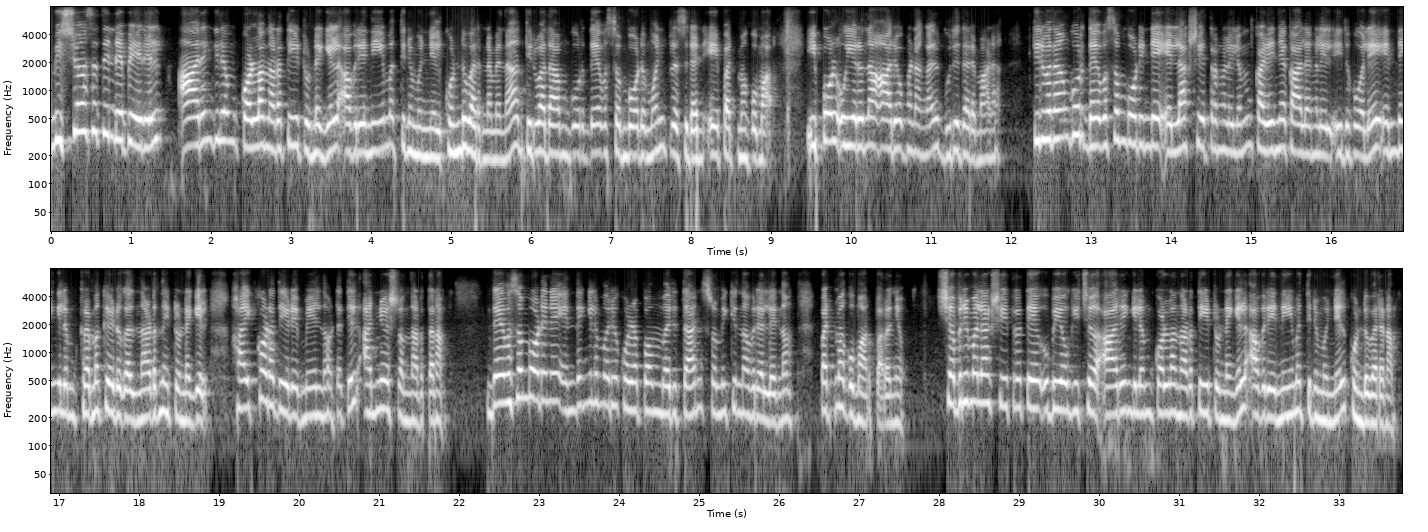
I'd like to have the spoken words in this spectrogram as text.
വിശ്വാസത്തിന്റെ പേരിൽ ആരെങ്കിലും കൊള്ള നടത്തിയിട്ടുണ്ടെങ്കിൽ അവരെ നിയമത്തിന് മുന്നിൽ കൊണ്ടുവരണമെന്ന് തിരുവിതാംകൂർ ദേവസ്വം ബോർഡ് മുൻ പ്രസിഡന്റ് എ പത്മകുമാർ. ഇപ്പോൾ ഉയരുന്ന ആരോപണങ്ങൾ ഗുരുതരമാണ്. തിരുവിതാംകൂർ ദേവസ്വം ബോർഡിന്റെ എല്ലാ ക്ഷേത്രങ്ങളിലും കഴിഞ്ഞ കാലങ്ങളിൽ ഇതുപോലെ എന്തെങ്കിലും ക്രമക്കേടുകൾ നടന്നിട്ടുണ്ടെങ്കിൽ ഹൈക്കോടതിയുടെ മേൽനോട്ടത്തിൽ അന്വേഷണം നടത്തണം. ദേവസ്വം ബോർഡിന് എന്തെങ്കിലും ഒരു കുഴപ്പം വരുത്താൻ ശ്രമിക്കുന്നവരല്ലെന്നും പത്മകുമാർ പറഞ്ഞു. ശബരിമല ക്ഷേത്രത്തെ ഉപയോഗിച്ച് ആരെങ്കിലും കൊള്ള നടത്തിയിട്ടുണ്ടെങ്കിൽ അവരെ നിയമത്തിനു മുന്നിൽ കൊണ്ടുവരണം.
